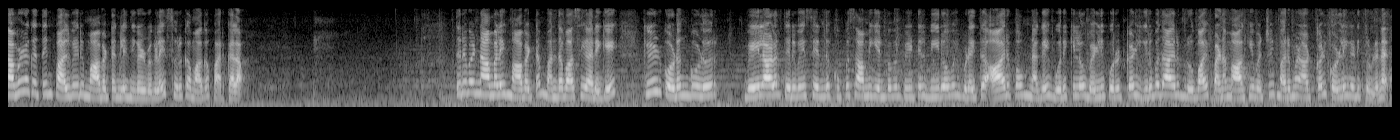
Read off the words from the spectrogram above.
தமிழகத்தின் பல்வேறு மாவட்டங்களின் நிகழ்வுகளை சுருக்கமாக பார்க்கலாம். திருவண்ணாமலை மாவட்டம் வந்தவாசி அருகே கீழ்கொடங்கூளூர் வேளாளர் தெருவை சேர்ந்த குப்புசாமி என்பவர் வீட்டில் பீரோவை உடைத்து ஆறு பவுன் நகை ஒரு கிலோ வெள்ளிப் பொருட்கள் இருபதாயிரம் ரூபாய் பணம் ஆகியவற்றை மர்ம நாட்கள் கொள்ளையடித்துள்ளனர்.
